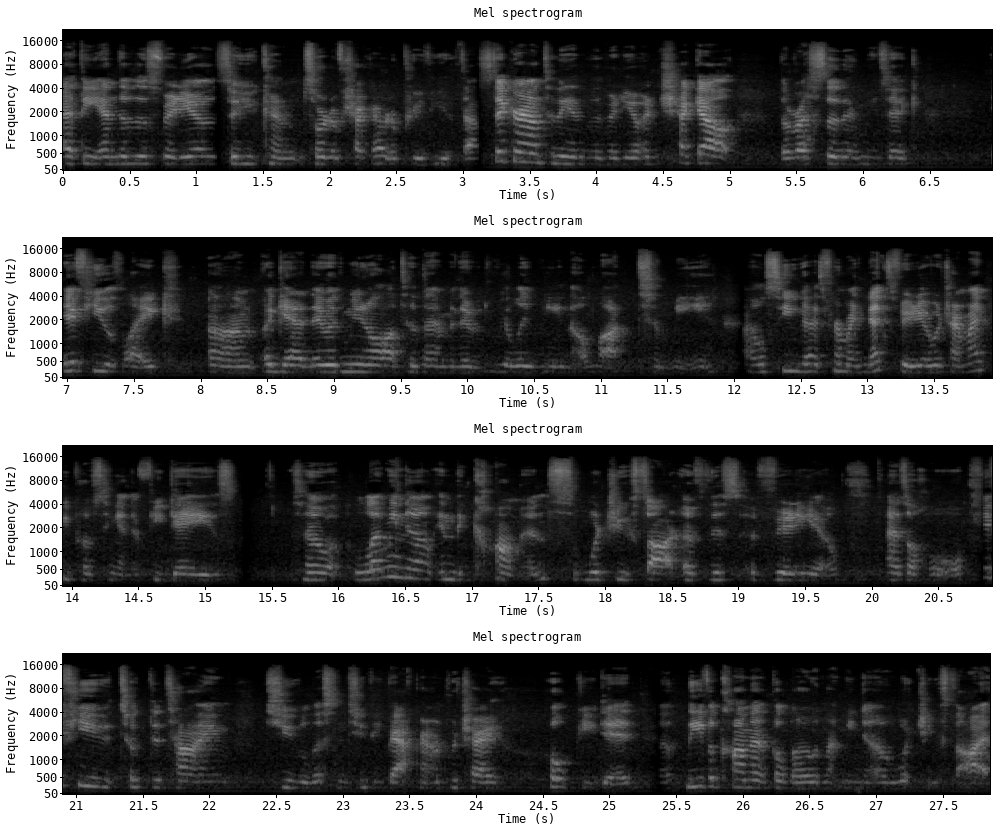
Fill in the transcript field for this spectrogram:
at the end of this video so you can sort of check out a preview of that. Stick around to the end of the video and check out the rest of their music if you like. Um, again, it would mean a lot to them and it would really mean a lot to me. I will see you guys for my next video, which I might be posting in a few days. So let me know in the comments what you thought of this video as a whole. If you took the time to listen to the background, which I hope you did. Leave a comment below and let me know what you thought.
